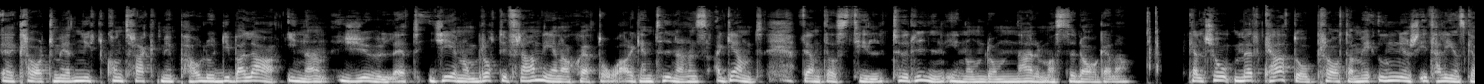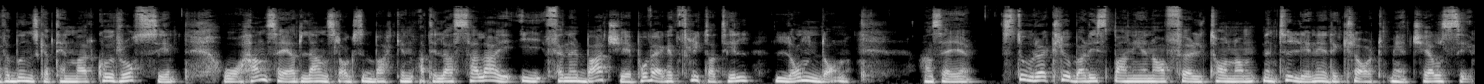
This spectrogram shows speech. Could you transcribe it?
eh, klart med ett nytt kontrakt med Paolo Dybala innan jul. Ett genombrott i förhandlingarna har skett och argentinarens agent väntas till Turin inom de närmaste dagarna. Calcio Mercato pratar med Ungerns italienska förbundskapten Marco Rossi och han säger att landslagsbacken Attila Salai i Fenerbahce är på väg att flytta till London. Han säger Stora klubbar i Spanien har följt honom, men tydligen är det klart med Chelsea.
